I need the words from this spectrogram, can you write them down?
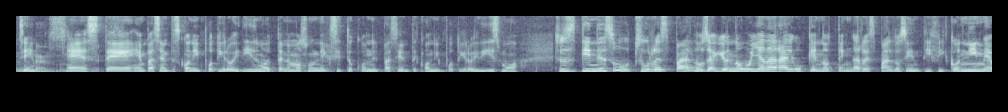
¿sí? Así es. Este, en pacientes con hipotiroidismo, tenemos un éxito con el paciente con hipotiroidismo. Entonces, tiene su, su respaldo. O sea, yo no voy a dar algo que no tenga respaldo científico, ni me,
